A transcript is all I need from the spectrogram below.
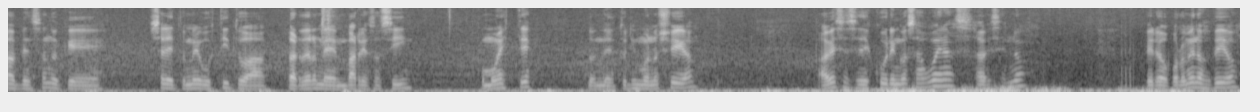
Estaba pensando que ya le tomé gustito a perderme en barrios así, como este, donde el turismo no llega. A veces se descubren cosas buenas, a veces no, pero por lo menos veo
